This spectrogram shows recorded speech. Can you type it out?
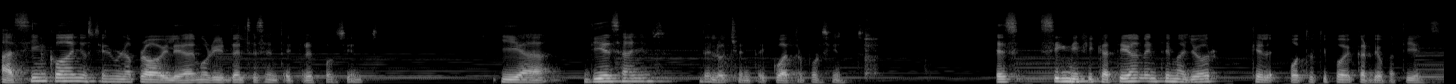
A 5 años tienen una probabilidad de morir del 63% y a 10 años del 84%. Es significativamente mayor que el otro tipo de cardiopatías.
